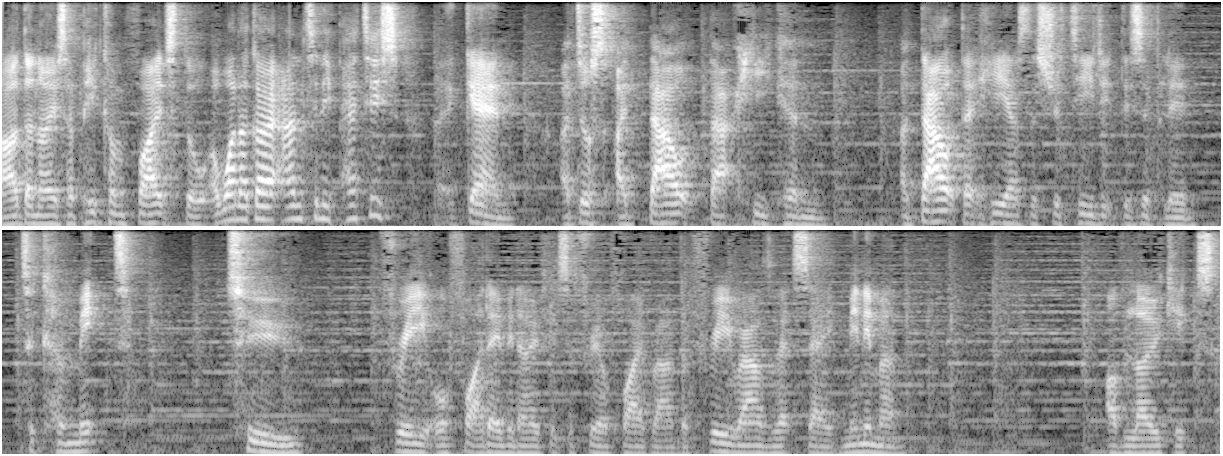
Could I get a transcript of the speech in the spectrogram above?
I don't know, it's a pick and fight still. I want to go Anthony Pettis, but again, I just, I doubt that he can, I doubt that he has the strategic discipline to commit to three or five, I don't even know if it's a three or five round, but three rounds, let's say, minimum of low kicks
